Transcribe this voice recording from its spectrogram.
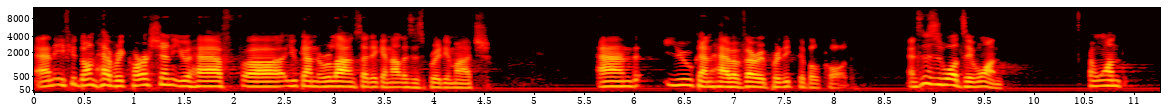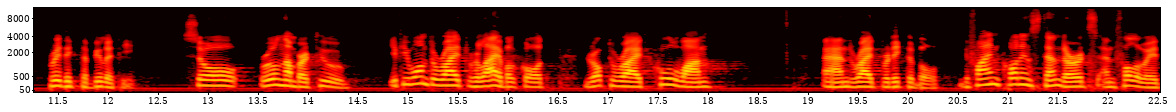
And if you don't have recursion, you, have, uh, you can rely on static analysis pretty much. And you can have a very predictable code. And this is what they want. I want predictability. So rule number two, if you want to write reliable code, drop to write cool one and write predictable. Define coding standards and follow it.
